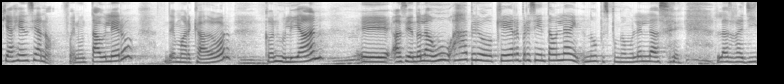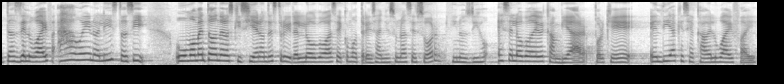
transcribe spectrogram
¿Qué agencia? No, fue en un tablero de marcador con Julián eh, haciendo la U. Ah, pero ¿qué representa online? No, pues pongámosle las, las rayitas del Wi-Fi. Ah, bueno, listo, sí. Hubo un momento donde nos quisieron destruir el logo hace como tres años un asesor y nos dijo, ese logo debe cambiar porque el día que se acabe el Wi-Fi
